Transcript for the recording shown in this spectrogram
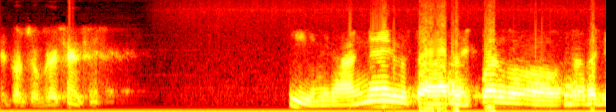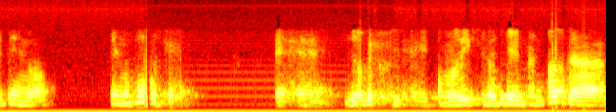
eh, con su presencia? Sí, mira, anécdota, recuerdo, la verdad que tengo, tengo mucho. Eh, yo creo que, como dije el otro día en nota,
